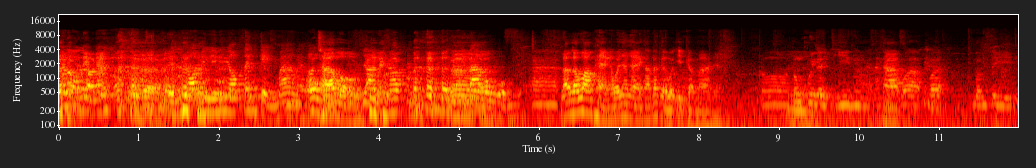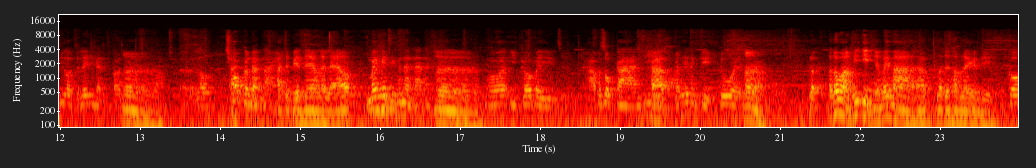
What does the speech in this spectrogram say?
ให้เราเดียวนะเออเห็นพี่ยอดอย่างนี้พี่ยอดเต้นเก่งมากเลยครับครับผม อย่าเลยครับกีตาร์ของผม อ่าแล้วแล้ววางแผนกันไว้ยังไงครับ ถ้าเกิดว่าอิดกลับมาเนี่ย ก็ต้องคุยกันอีกทีนึงนะคครัรับบว่าว่าดนตรีที่เราจะเล่นกันตอนเอนี้อเอ่อเราชอบกันแบบไหนอาจจะเปลี่ยนแนวกันแล้ว ไม่ไม่ถึงขนาดนั้นนะเออเพราะว่าอีกก็ไป หาประสบการณ์ที่ครับ ประเทศอังกฤษด้วยเออแล้วแล้วระหว่างที่อิดยังไม่มานะครับ เราจะทำอะไรกันดี ก็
